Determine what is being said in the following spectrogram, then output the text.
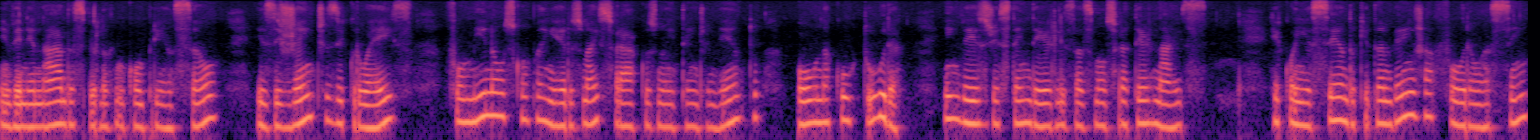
envenenadas pela incompreensão, exigentes e cruéis, fulminam os companheiros mais fracos no entendimento ou na cultura em vez de estender-lhes as mãos fraternais, reconhecendo que também já foram assim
